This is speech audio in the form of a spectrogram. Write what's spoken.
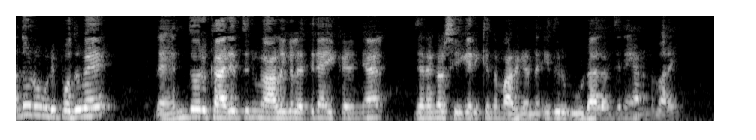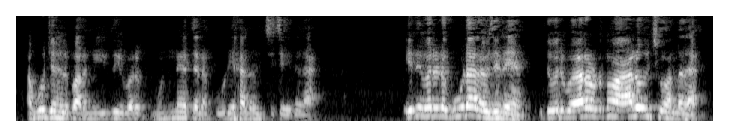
അതോടുകൂടി പൊതുവെ എന്തൊരു കാര്യത്തിനും ആളുകൾ എതിരായി കഴിഞ്ഞാൽ ജനങ്ങൾ സ്വീകരിക്കുന്ന മാർഗം ഇതൊരു ഗൂഢാലോചനയാണെന്ന് പറയും. അബൂജഹൽ പറഞ്ഞു ഇത് ഇവർ മുന്നേ തന്നെ കൂടിയാലോചിച്ച് ചെയ്തതാണ്. ഇത് ഇവരുടെ ഗൂഢാലോചനയാണ്. ഇത് ഇവർ വേറെ എവിടുന്നോ ആലോചിച്ചു വന്നതാണ്.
